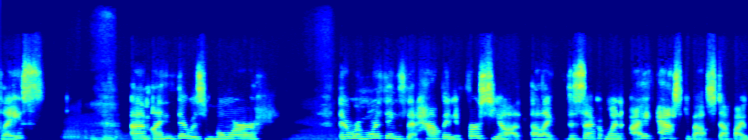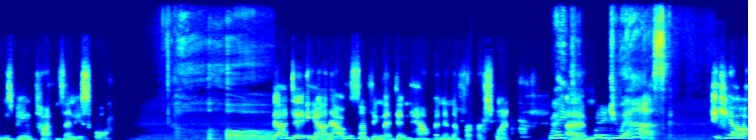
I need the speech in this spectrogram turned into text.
place. Mm-hmm. Um, I think there was more. There were more things that happened. First, you know, uh, like the second one, I asked about stuff I was being taught in Sunday school. Oh, that did, yeah, that was something that didn't happen in the first one. Right. Um, what did you ask? Yeah,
